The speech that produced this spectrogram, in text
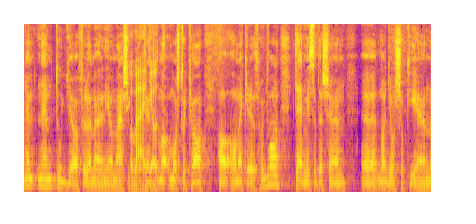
nem, nem tudja fölemelni a másik. A vágyat. Ma, most, hogyha ha, ha megkérdez, hogy van, természetesen nagyon sok ilyen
